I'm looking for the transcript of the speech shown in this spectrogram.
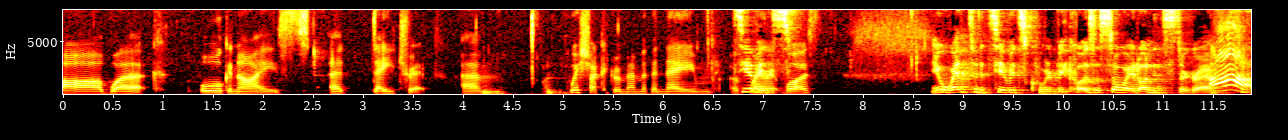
our work organised a day trip. Um, I wish I could remember the name of where it was. You went to the Zirbitzkogel because I saw it on Instagram. Ah,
